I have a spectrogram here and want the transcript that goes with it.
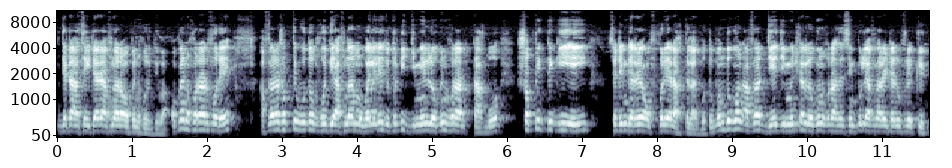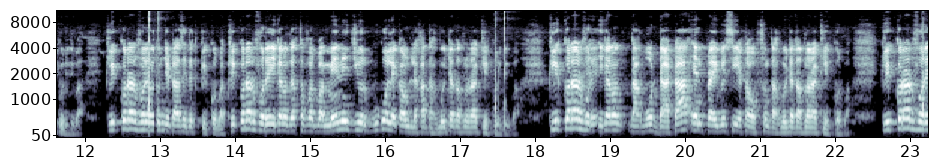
যেটা আছে এটারে আপনারা ওপেন করে দিবা। ওপেন করার পরে আপনারা সবথেকে প্রথম যদি আপনার মোবাইলে যতটি জিমেইল লগ ইন করার থাকব, সবটির থেকে এই সেটিংটারে অফ করিয়ে রাখতে লাগবে। তো বন্ধুগণ, আপনার যে জিমেইলটা লগ ইন করা আছে সিম্পলি আপনারা এটার উপরে ক্লিক করে দিবা। ক্লিক করার পরে যেটা আছে এটা ক্লিক করবা। ক্লিক করার পরে এখানে দেখতে পারবা ম্যানেজ ইউর গুগল অ্যাকাউন্ট লেখা থাকবে, এটাতে আপনারা ক্লিক করে দিবা। ক্লিক করার পরে এখানে থাকব ডাটা এন্ড প্রাইভেসি একটা অপশন থাকবে, এটাতে আপনারা ক্লিক করবা। ক্লিক করার পরে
